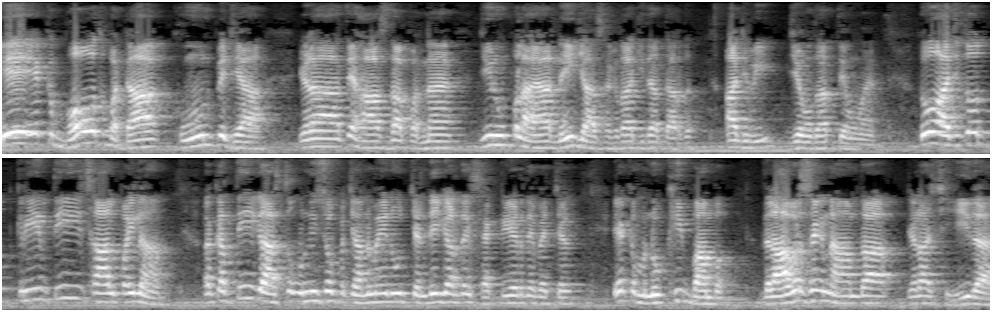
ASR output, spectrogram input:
ਇਹ ਇੱਕ ਬਹੁਤ ਵੱਡਾ ਖੂਨ ਭਿੱਜਿਆ ਜਿਹੜਾ ਇਤਿਹਾਸ ਦਾ ਪੰਨਾ ਹੈ, ਜਿਹਨੂੰ ਭੁਲਾਇਆ ਨਹੀਂ ਜਾ ਸਕਦਾ, ਜਿਹਦਾ ਦਰਦ ਅੱਜ ਵੀ ਜਿਉਂਦਾ ਤਿਉਂ ਹੈ। ਤੋਂ ਅੱਜ ਤੋਂ ਕਰੀਬ 30 ਸਾਲ ਪਹਿਲਾਂ 31 ਅਗਸਤ 1995 ਨੂੰ ਚੰਡੀਗੜ੍ਹ ਦੇ ਸੈਕਟਰੀਏਟ ਦੇ ਵਿੱਚ ਇੱਕ ਮਨੁੱਖੀ ਬੰਬ ਦਲਾਵਰ ਸਿੰਘ ਨਾਮ ਦਾ ਜਿਹੜਾ ਸ਼ਹੀਦ ਹੈ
